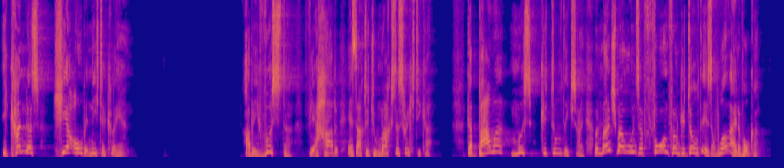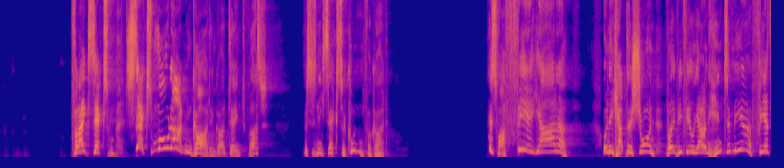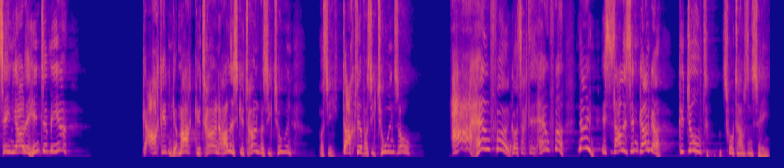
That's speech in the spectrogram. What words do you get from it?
Ich kann das hier oben nicht erklären. Aber ich wusste, wir haben, er sagte, du machst das Richtige. Der Bauer muss geduldig sein. Und manchmal unsere Form von Geduld ist eine Wolke. Vielleicht sechs, sechs Monaten, Gott. Und Gott denkt, was? Das ist nicht sechs Sekunden für Gott. Es war vier Jahre. Und ich habe das schon, wie viele Jahre hinter mir? 14 Jahre hinter mir. Geachtet und gemacht, getan, alles getan, was ich tun, was ich dachte, was ich tun soll. Ah, Helfer! Und Gott sagte, Helfer! Nein, es ist alles im Gange. Geduld. 2010.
